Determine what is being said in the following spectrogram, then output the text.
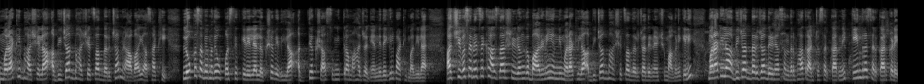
मराठी भाषेला अभिजात भाषेचा दर्जा मिळावा यासाठी लोकसभेमध्ये उपस्थित केलेल्या लक्षवेधीला अध्यक्षा सुमित्रा महाजन यांनी देखील पाठिंबा दिलाय. आज शिवसेनेचे खासदार श्रीरंग बारणे यांनी मराठीला अभिजात भाषेचा दर्जा देण्याची मागणी केली. मराठीला अभिजात दर्जा देण्यासंदर्भात राज्य सरकारने केंद्र सरकारकडे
